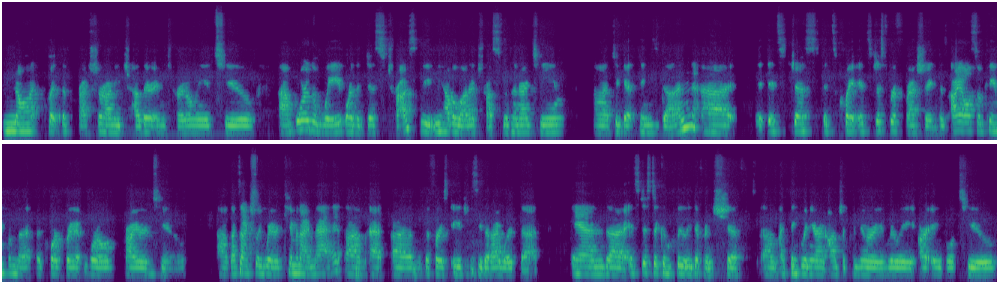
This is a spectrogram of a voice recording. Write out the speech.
not put the pressure on each other internally to um, or the weight or the distrust we, we have a lot of trust within our team uh, to get things done uh, it's just it's quite it's just refreshing because I also came from the, the corporate world prior mm-hmm. to uh, that's actually where Kim and I met um, at um, the first agency that I worked at, and uh, it's just a completely different shift. Um, I think when you're an entrepreneur, you really are able to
